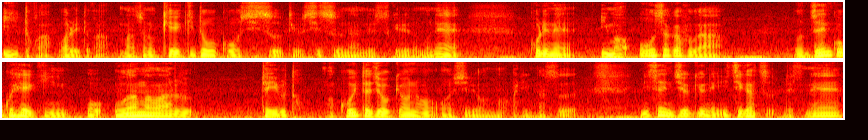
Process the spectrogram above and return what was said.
いいとか悪いとか、まあ、その景気動向指数という指数なんですけれどもねこれね今大阪府が全国平均を上回っていると、まあ、こういった状況の資料もあります。2019年1月ですね。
